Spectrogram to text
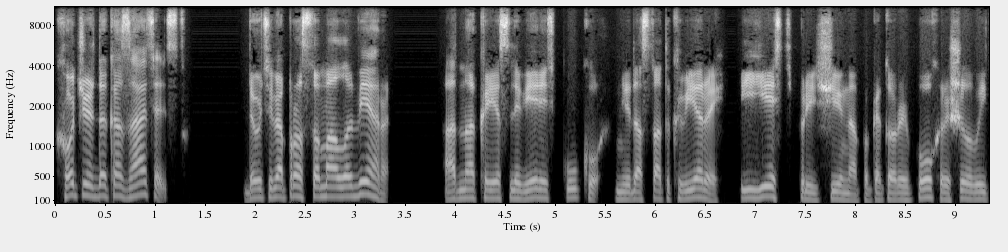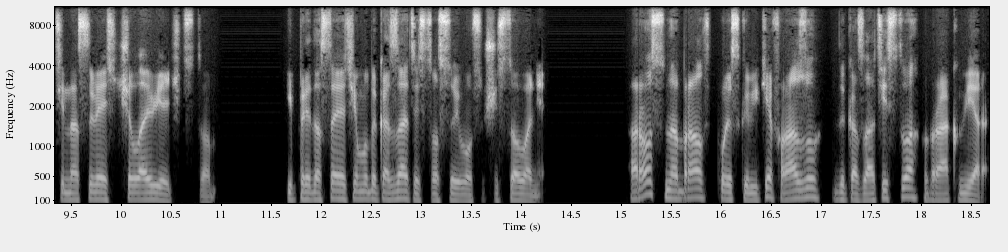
Хочешь доказательств? Да у тебя просто мало веры. Однако, если верить Куку, недостаток веры и есть причина, по которой Бог решил выйти на связь с человечеством и предоставить ему доказательства своего существования. Росс набрал в поисковике фразу «доказательство враг веры».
